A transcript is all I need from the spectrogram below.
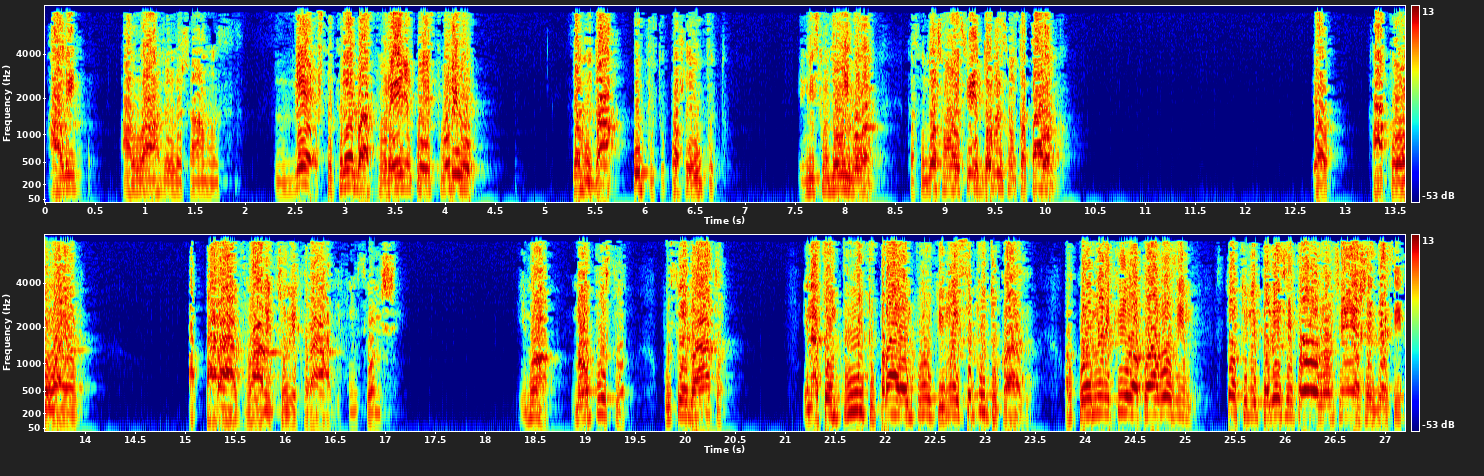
Ali, Allah Želešanu, sve što treba stvorenju koje je stvorio, sve mu da, uputu, pošle uputu. I mi smo dobili, volan, kad smo došli na ovaj svijet, dobili smo katalog jel, kako ovaj aparat zvali čovjek radi, funkcioniše. Ima, ima upustvo. Upustvo je dato. I na tom putu, pravom putu, ima i sve putu pazi. Ali ko je meni krivo ako ja vozim 150, ovo ograničenje 60?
